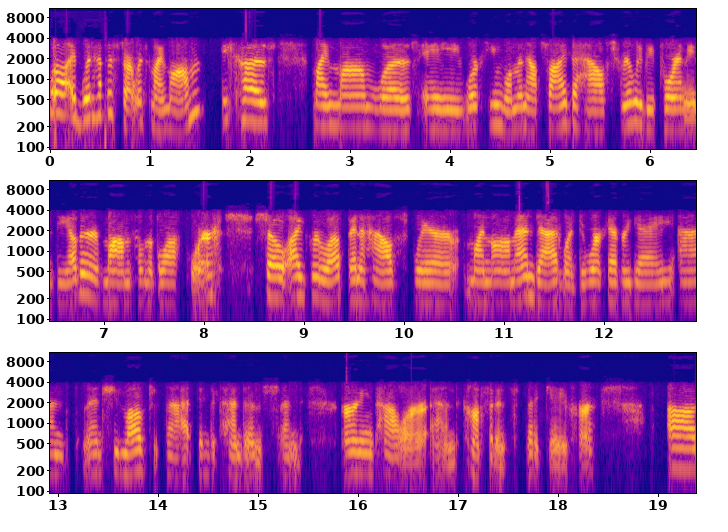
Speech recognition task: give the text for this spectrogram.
Well, I would have to start with my mom because my mom was a working woman outside the house really before any of the other moms on the block were. So I grew up in a house where my mom and dad went to work every day and and she loved that independence and earning power and confidence that it gave her. Uh,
